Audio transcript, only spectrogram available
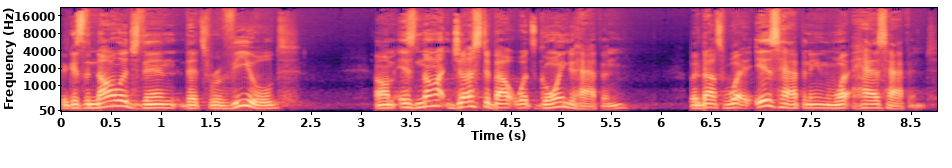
Because the knowledge then that's revealed um, is not just about what's going to happen, but about what is happening and what has happened.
